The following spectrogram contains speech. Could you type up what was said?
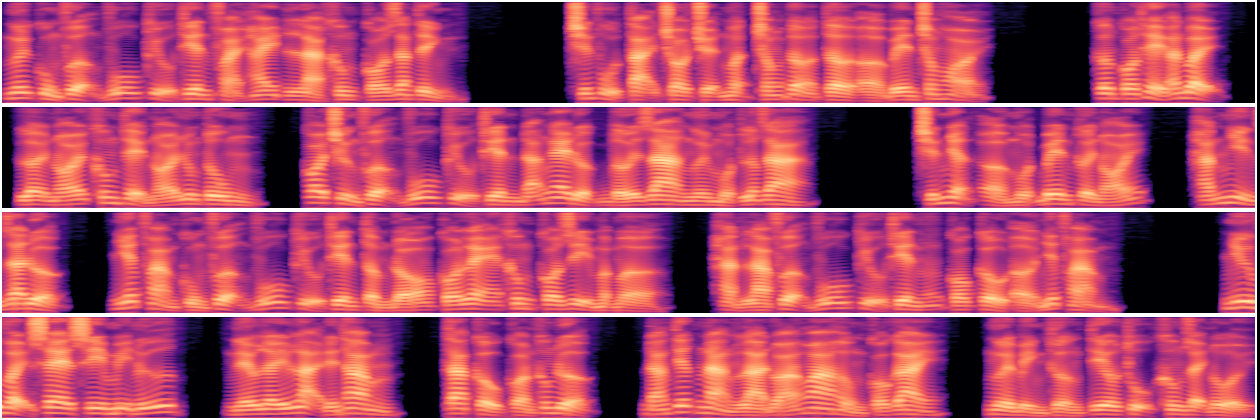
ngươi cùng phượng vũ cựu thiên phải hay là không có gian tình? Chiến phủ tại trò chuyện mật trong tờ tờ ở bên trong hỏi. Cơn có thể ăn bậy, lời nói không thể nói lung tung, coi chừng phượng vũ cựu thiên đã nghe được đới ra ngươi một lớp ra. Chiến nhận ở một bên cười nói, hắn nhìn ra được nhiếp phàm cùng phượng vũ cựu thiên tầm đó có lẽ không có gì mập mờ hẳn là phượng vũ cựu thiên có cầu ở nhiếp phàm. Như vậy xe si mỹ nữ, nếu lấy lại đến thăm, ta cầu còn không được, đáng tiếc nàng là đoá hoa hồng có gai, người bình thường tiêu thụ không dạy nổi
